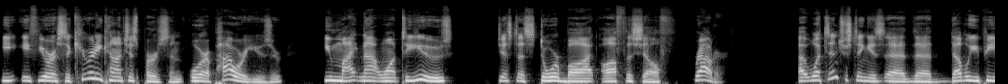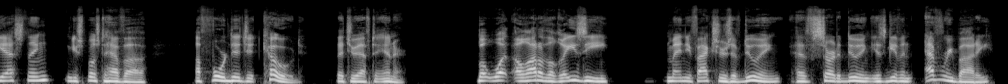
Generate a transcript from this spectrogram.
you, if you're a security conscious person or a power user, you might not want to use just a store bought off the shelf router. Uh, what's interesting is uh, the WPS thing. You're supposed to have a a four digit code that you have to enter. But what a lot of the lazy manufacturers have doing have started doing is giving everybody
